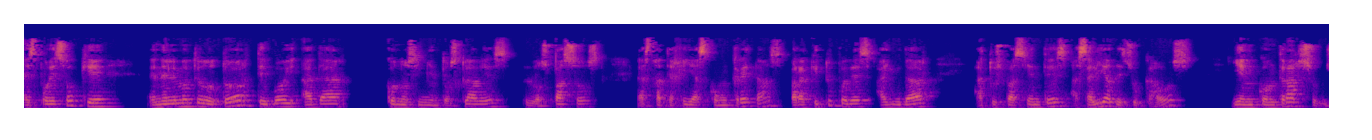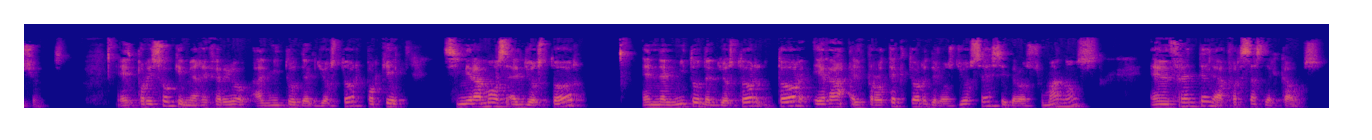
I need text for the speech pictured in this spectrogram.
Es por eso que en el método TOR te voy a dar conocimientos claves, los pasos, las estrategias concretas para que tú puedas ayudar a tus pacientes a salir de su caos y encontrar soluciones. Es por eso que me refiero al mito del dios Thor, porque si miramos el dios Thor, en el mito del dios Thor, Thor era el protector de los dioses y de los humanos en frente de las fuerzas del caos.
